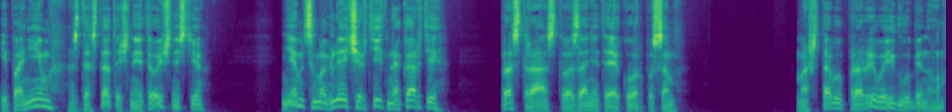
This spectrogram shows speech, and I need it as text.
И по ним, с достаточной точностью, немцы могли очертить на карте пространство, занятое корпусом — масштабы прорыва и глубину.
